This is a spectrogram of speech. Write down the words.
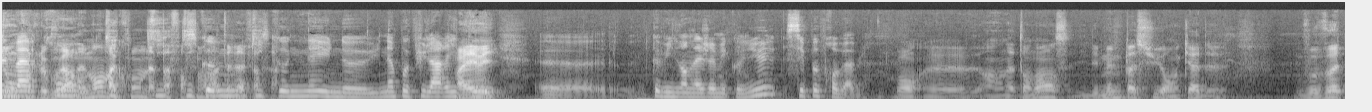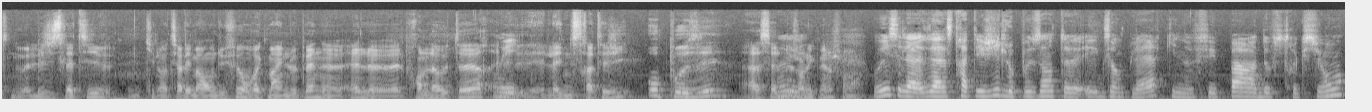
donc Macron, contre le gouvernement, qui- Macron n'a qui- pas qui forcément con- intérêt à faire qui ça. connaît une, une impopularité Ouais, oui. euh, comme il n'en a jamais connue, c'est peu probable. Bon, euh, en attendant, il n'est même pas sûr en cas de nouveau vote, nouvelle législative, qu'il en tire les marrons du feu. On voit que Marine Le Pen, euh, elle, euh, elle prend de la hauteur, elle a une stratégie opposée à celle de. Jean-Luc Mélenchon. hein. Oui, c'est la, la stratégie de l'opposante euh, exemplaire qui ne fait pas d'obstruction,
